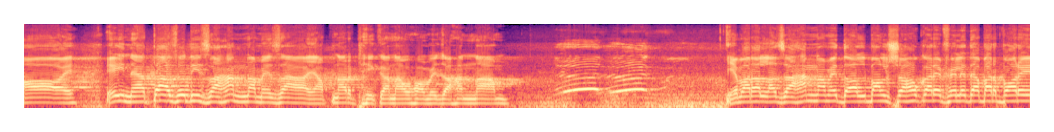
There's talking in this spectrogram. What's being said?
হয়, এই নেতা যদি জাহান নামে যায়, আপনার ঠিকানাও হবে জাহান নাম এবার আল্লাহ জাহান নামে দলবল সহকারে ফেলে দেবার পরে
